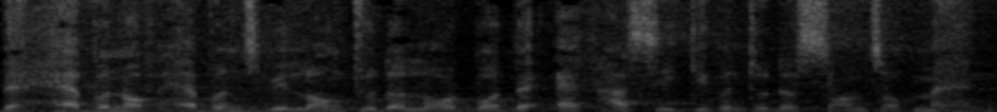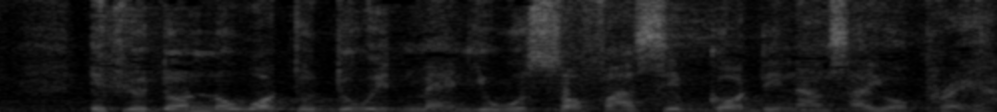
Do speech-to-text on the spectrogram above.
The heaven of heavens belong to the Lord but the earth has he given to the sons of men. If you don't know what to do with men you will suffer as if God didn't answer your prayer.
